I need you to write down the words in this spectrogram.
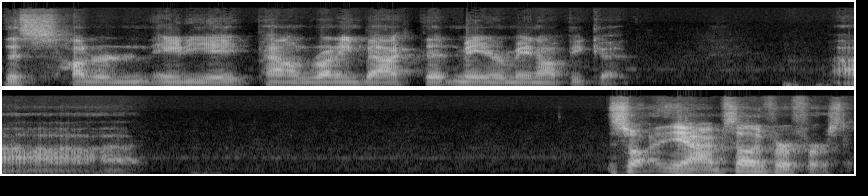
this 188 pound running back that may or may not be good. Uh, so yeah, I'm selling for a first,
